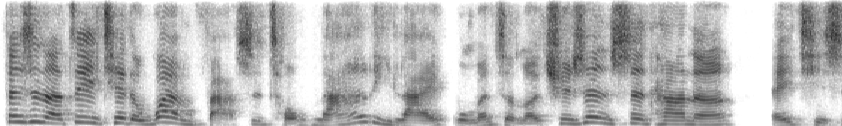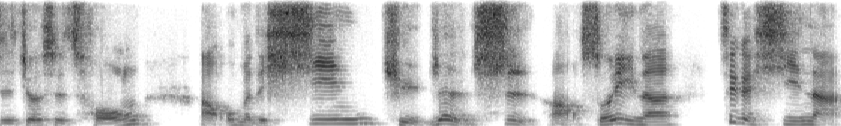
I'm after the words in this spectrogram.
但是呢，这一切的万法是从哪里来？我们怎么去认识它呢？哎，其实就是从啊我们的心去认识啊，所以呢，这个心呐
